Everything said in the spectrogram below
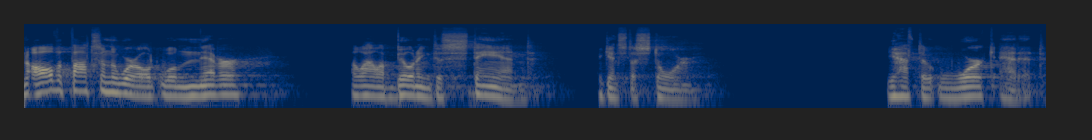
And all the thoughts in the world will never allow a building to stand against a storm. You have to work at it.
